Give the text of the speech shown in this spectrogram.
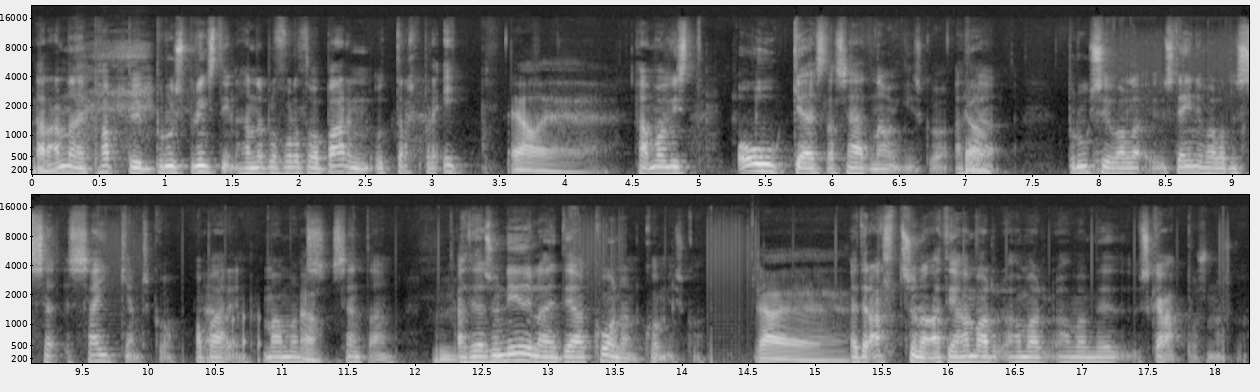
Það er annað en pappi Bruce Springsteen. Hann er bara fór alltaf á barinn og drakk bara einn. Já, já, já. hann var vist ógeðslega sad náingi sko, af því Já. að Brúsi var, Steini var látið sæ- sækja hann sko, á barinn, mamman senda hann af því það er svo niðurlægindi að konan komi sko. já, já, já, þetta er allt svona, af því að hann var, hann var, hann var með skap og svona sko.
